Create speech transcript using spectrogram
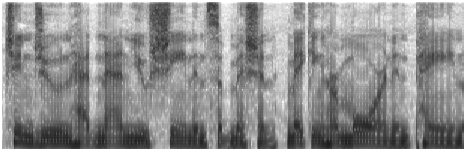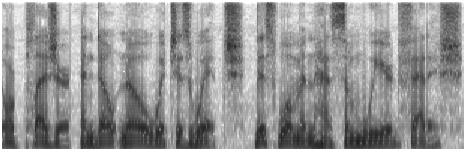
Qin Jun had Nan Yuxin in submission, making her mourn in pain or pleasure, and don't know which is which. This woman has some weird fetish.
